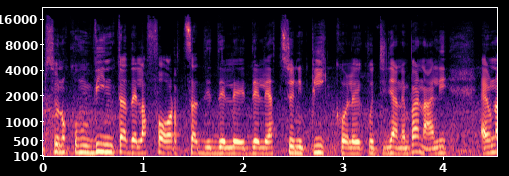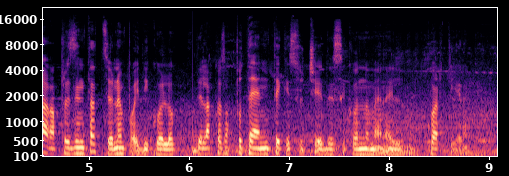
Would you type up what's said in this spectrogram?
sono convinta della forza di, delle, delle, azioni piccole, quotidiane, banali, è una rappresentazione poi di quello, della cosa potente che succede secondo me nel quartiere.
